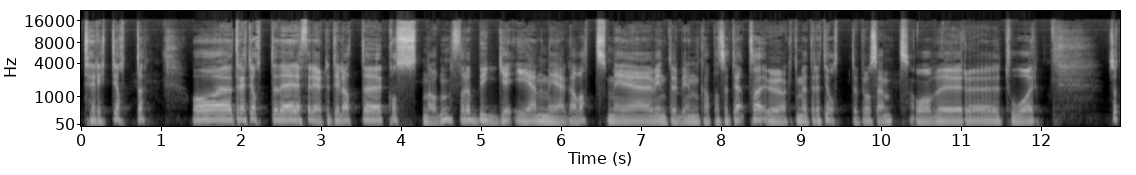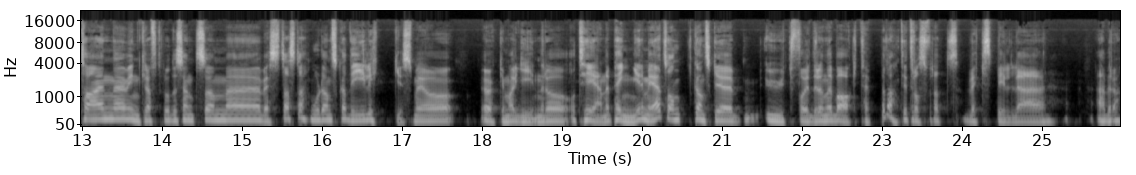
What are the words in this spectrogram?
38. Og 38 det refererte til at kostnaden for å bygge 1 megawatt med vindturbinkapasitet har økt med 38% over to år. Så ta en vindkraftprodusent som Vestas. da. Hvordan skal de lykkes med å øke marginer og, og, tjene penger med et sånt ganske utfordrende bakteppe, da, til tross for at vekstbildet er, er, bra.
